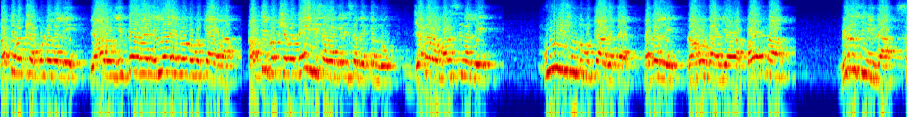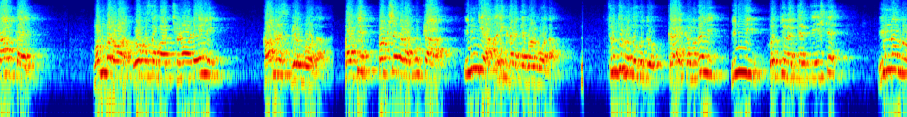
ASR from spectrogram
ಪ್ರತಿಪಕ್ಷ ಕೂಟದಲ್ಲಿ ಯಾರು ಇದ್ದಾರೆ ಇಲ್ಲ ಎನ್ನುವುದು ಮುಖ್ಯ ಅಲ್ಲ. ಪ್ರತಿಪಕ್ಷವನ್ನೇ ಈ ಸಲ ಗೆಲ್ಲಿಸಬೇಕೆಂದು ಜನರ ಮನಸ್ಸಿನಲ್ಲಿ ಕೂಡಿಸುವುದು ಮುಖ್ಯ ಆಗುತ್ತೆ. ಅದರಲ್ಲಿ ರಾಹುಲ್ ಗಾಂಧಿ ಅವರ ಪ್ರಯತ್ನ ಬಿರುಸಿನಿಂದ ಸಾಗ್ತಾ ಇದೆ. ಮುಂಬರುವ ಲೋಕಸಭಾ ಚುನಾವಣೆಯಲ್ಲಿ ಕಾಂಗ್ರೆಸ್ ಗೆಲ್ಬಹುದಾ ಪ್ರತಿಪಕ್ಷಗಳ ಕೂಟ ಇಂಡಿಯಾ ಅಧಿಕಾರಕ್ಕೆ ಬರಬಹುದ ಸುದ್ದಿ ಬಂದು ಕಾರ್ಯಕ್ರಮದಲ್ಲಿ ಈ ಹೊತ್ತಿನ ಚರ್ಚೆ ಇಷ್ಟೇ. ಇನ್ನೊಂದು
